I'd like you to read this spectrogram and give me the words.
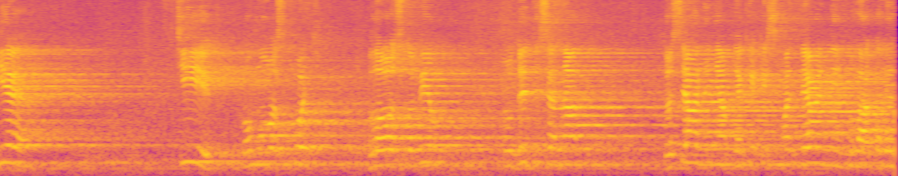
Є ті, кому Господь благословив трудитися над досягненням якихось матеріальних благ, але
